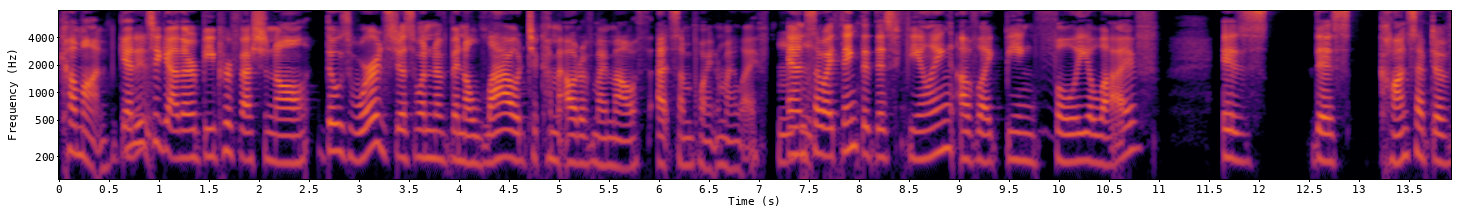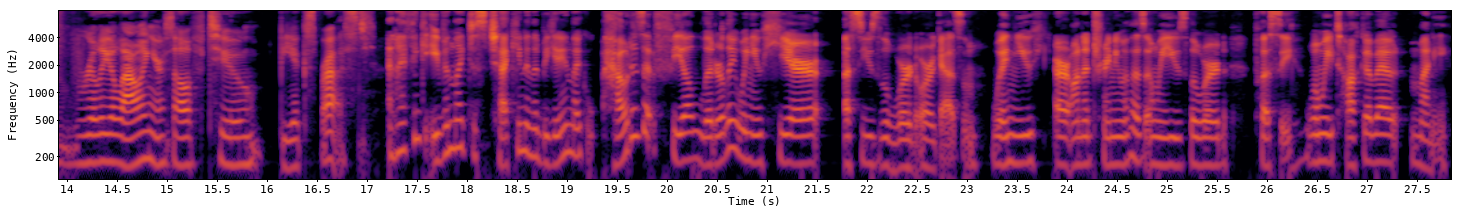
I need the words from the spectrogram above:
come on, get mm. it together, be professional. Those words just wouldn't have been allowed to come out of my mouth at some point in my life. Mm-hmm. And so I think that this feeling of like being fully alive is this concept of really allowing yourself to be expressed. And I think even like just checking in the beginning, like how does it feel literally when you hear us use the word orgasm, when you are on a training with us and we use the word pussy, when we talk about money,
